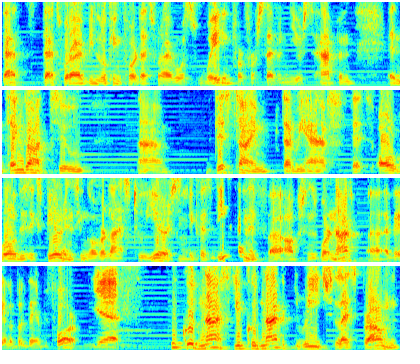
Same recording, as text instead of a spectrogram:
That's that's what I've been looking for. That's what I was waiting for for seven years to happen, and thank God to um, this time that we have that all world is experiencing over last two years, Mm. because these kind of uh, options were not uh, available there before Yes. you could not you could not reach les brown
